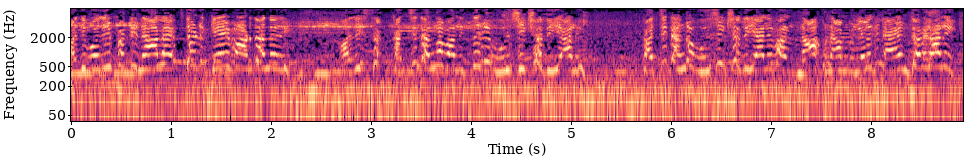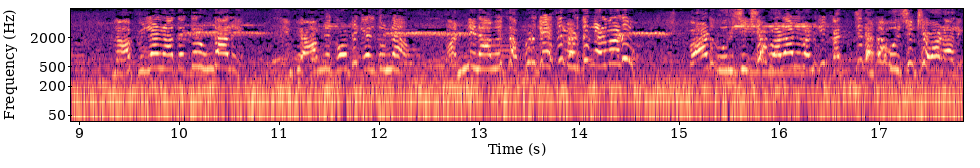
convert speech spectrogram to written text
అది వదిలిపెట్టి నా లైఫ్ తోటి గేమ్ ఖచ్చితంగా శిక్ష తీయాలి. ఖచ్చితంగా ఉరిశిక్ష తీయాలి. వాళ్ళు నాకు నా పిల్లలకి న్యాయం జరగాలి. నా పిల్లలు నా దగ్గర ఉండాలి. ఈ ఫ్యామిలీ కోర్టుకి వెళ్తున్నా. అన్ని నా మీద తప్పుడు కేసులు పెడుతున్నాడు వాడు. వాడు ఉరిశిక్ష పడాలి. వాడికి ఖచ్చితంగా ఉరిశిక్ష పడాలి.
